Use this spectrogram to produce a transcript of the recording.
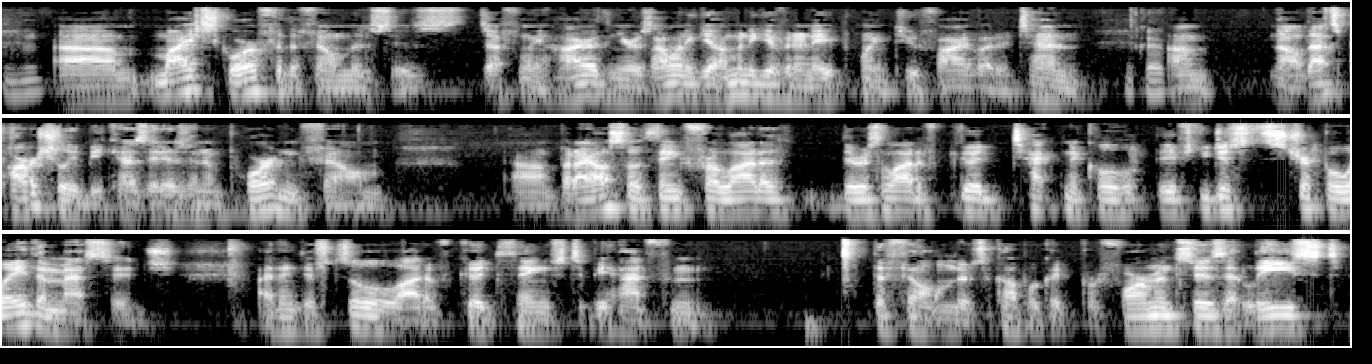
Mhm. Um, my score for the film is, is definitely higher than yours. I want to give I'm going to give it an 8.25 out of 10. Okay. Um, now that's partially because it is an important film, uh, but I also think for a lot of there's a lot of good technical. If you just strip away the message, I think there's still a lot of good things to be had from the film. There's a couple good performances, at least.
